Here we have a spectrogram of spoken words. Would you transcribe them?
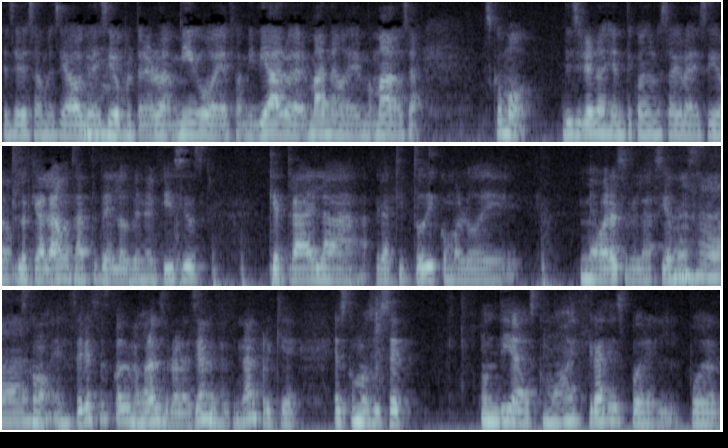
en serio está demasiado agradecido por tenerlo de amigo, de familiar o de hermana o de mamá. O sea, es como decirle a la gente cuando uno está agradecido. Lo que hablábamos antes de los beneficios que trae la gratitud y como lo de mejorar sus relaciones. Es como, en serio, estas cosas mejoran sus relaciones al final, porque es como si usted un día es como, ay, gracias por, el, por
